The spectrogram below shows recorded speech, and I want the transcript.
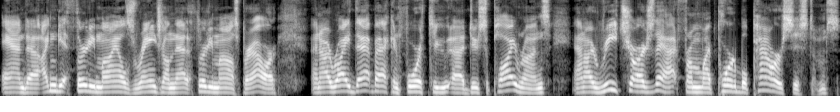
and uh, I can get 30 miles range on that at 30 miles per hour. And I ride that back and forth to uh, do supply runs, and I recharge that from my portable power systems.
